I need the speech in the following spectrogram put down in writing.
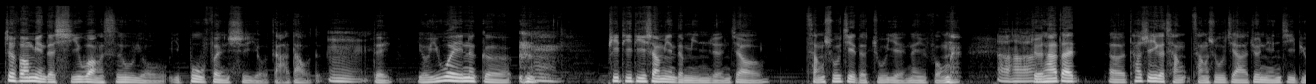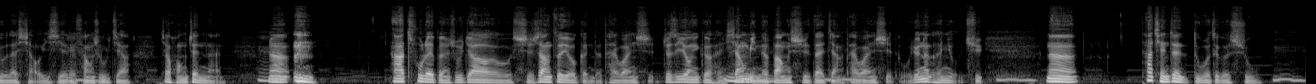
这方面的希望似乎有一部分是有达到的。嗯，对，有一位那个、嗯、PTT 上面的名人叫藏书界的竹野内丰，啊、哈 就是他在呃，他是一个藏藏书家，就年纪比我再小一些的藏书家，嗯、叫黄正南。嗯、那 他出了一本书叫《史上最有梗的台湾史》，就是用一个很乡民的方式在讲台湾史的。嗯、我觉得那个很有趣。嗯、那他前阵子读了这个书，嗯，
